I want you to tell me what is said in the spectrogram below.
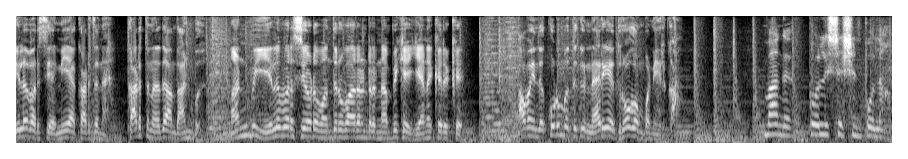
இளவரசியை நீயா கடத்தின கடத்தினது அந்த அன்பு. அன்பு இளவரசியோட வந்துருவாருன்ற நம்பிக்கை எனக்கு இருக்கு. அவன் இந்த குடும்பத்துக்கு நிறைய துரோகம் பண்ணியிருக்கான். வாங்க போலீஸ் ஸ்டேஷன் போலாம்.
